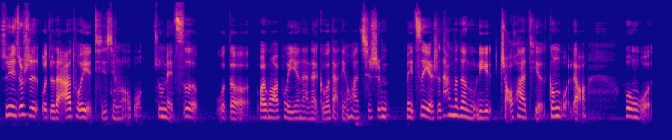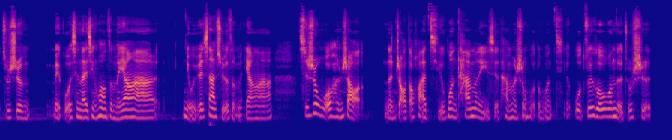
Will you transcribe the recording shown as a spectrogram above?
所以就是我觉得阿托也提醒了我，就每次我的外公外婆爷爷奶奶给我打电话，其实每次也是他们在努力找话题跟我聊，问我就是。美国现在情况怎么样啊？纽约下雪怎么样啊？其实我很少能找到话题问他们一些他们生活的问题，我最多问的就是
